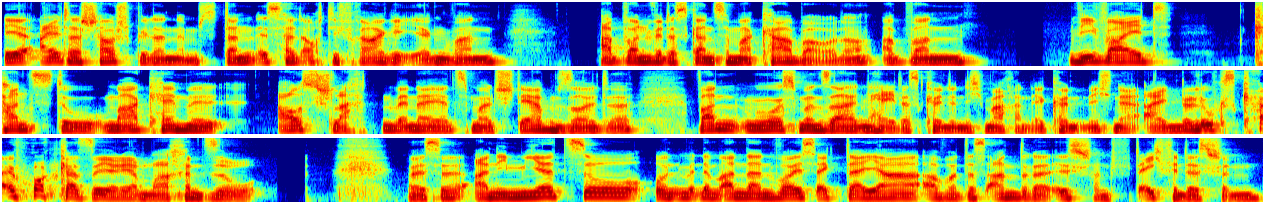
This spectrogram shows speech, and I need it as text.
eher alter Schauspieler nimmst, dann ist halt auch die Frage irgendwann, ab wann wird das Ganze makaber, oder? Ab wann, wie weit kannst du Mark Hamill ausschlachten, wenn er jetzt mal sterben sollte? Wann muss man sagen, hey, das könnt ihr nicht machen. Ihr könnt nicht eine eigene Luke Skywalker-Serie machen, so. Weißt du, animiert so und mit einem anderen Voice-Actor ja, aber das andere ist schon, ich finde das schon,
